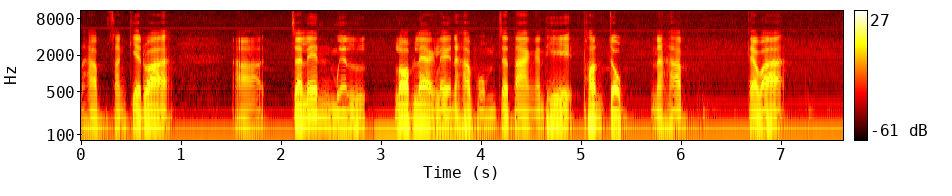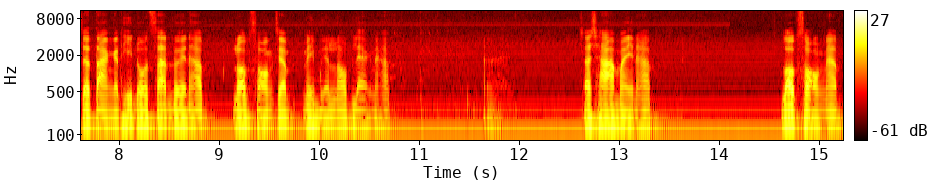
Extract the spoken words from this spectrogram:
นะครับ สังเกตว่าจะเล่นเหมือนรอบแรกเลยนะครับ ผมจะต่างกันที่ท่อนจบนะครับ แต่ว่าจะต่างกันที่โน้ตสั้นด้วยนะครับ รอบ 2 จะไม่เหมือนรอบแรกนะครับช้าๆใหม่นะครับ รอบสองนะครับ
